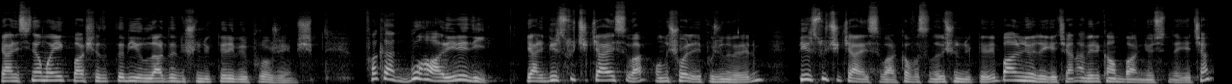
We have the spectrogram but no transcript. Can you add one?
Yani sinemaya ilk başladıkları yıllarda düşündükleri bir projeymiş. Fakat bu haliyle değil. Yani bir suç hikayesi var. Onu şöyle ipucunu verelim. Bir suç hikayesi var kafasında düşündükleri. Banliyöde geçen, Amerikan banliyösünde geçen.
